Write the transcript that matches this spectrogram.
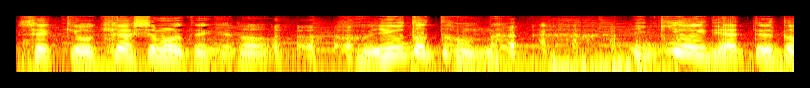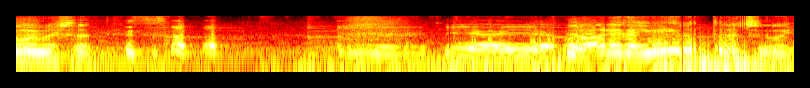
説教を聞かせてもらってんけど言うとったもんな。勢いでやってると思いましたっていやいや。でもあれが言えるってのはすごい。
